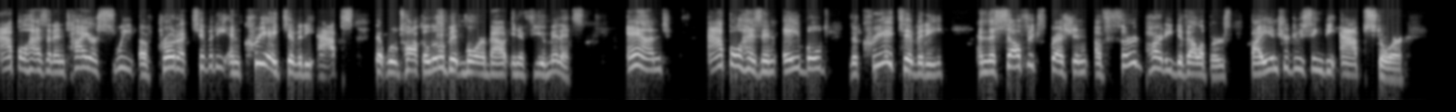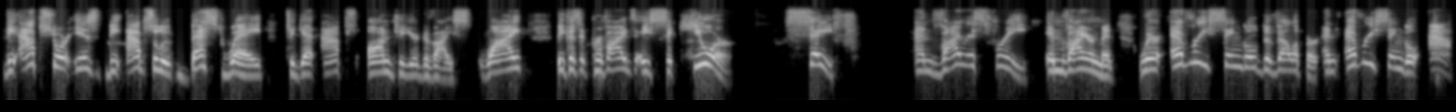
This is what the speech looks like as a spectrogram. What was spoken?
Apple has an entire suite of productivity and creativity apps that we'll talk a little bit more about in a few minutes. And Apple has enabled the creativity and the self expression of third party developers by introducing the App Store the App Store is the absolute best way to get apps onto your device. Why? Because it provides a secure, safe, and virus free environment where every single developer and every single app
